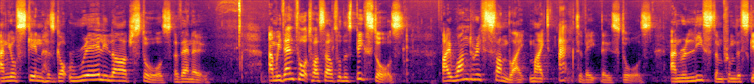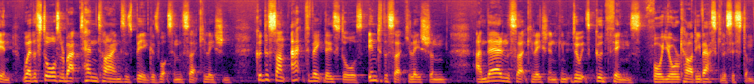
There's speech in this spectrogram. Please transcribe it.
and your skin has got really large stores of NO. And we then thought to ourselves, well, there's big stores. I wonder if sunlight might activate those stores and release them from the skin, where the stores are about 10 times as big as what's in the circulation. Could the sun activate those stores into the circulation, and there in the circulation, it can do its good things for your cardiovascular system?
